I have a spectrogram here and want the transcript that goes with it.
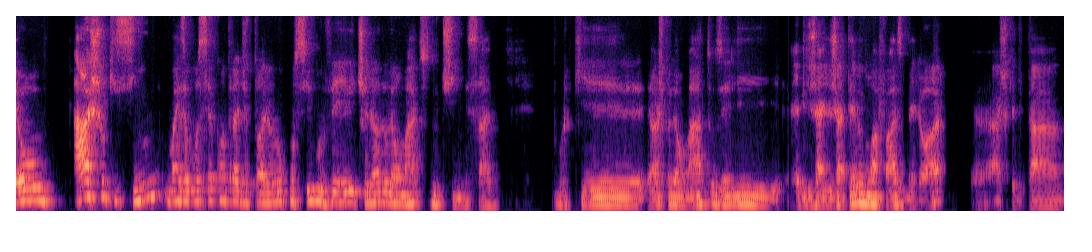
eu acho que sim, mas eu vou ser contraditório, eu não consigo ver ele tirando o Léo Matos do time, sabe? Porque eu acho que o Léo Matos, ele, ele já, já teve numa fase melhor, acho que ele está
